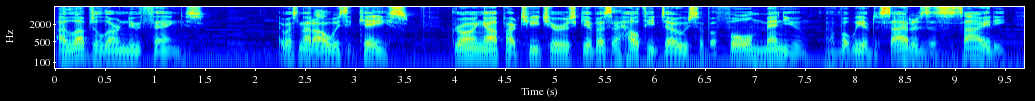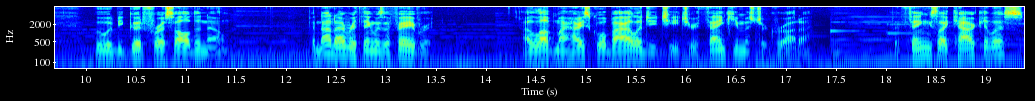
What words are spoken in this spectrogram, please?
I love to learn new things. That was not always the case. Growing up, our teachers give us a healthy dose of a full menu of what we have decided as a society would be good for us all to know. But not everything was a favorite. I loved my high school biology teacher, thank you, Mr. Kurata. But things like calculus?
